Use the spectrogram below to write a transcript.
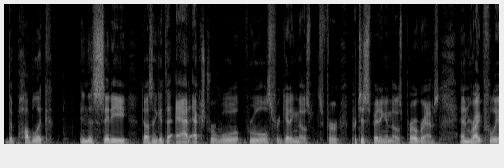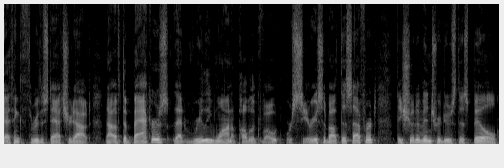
The public in this city doesn't get to add extra rule, rules for getting those for participating in those programs, and rightfully, I think threw the statute out. Now, if the backers that really want a public vote were serious about this effort, they should have introduced this bill,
